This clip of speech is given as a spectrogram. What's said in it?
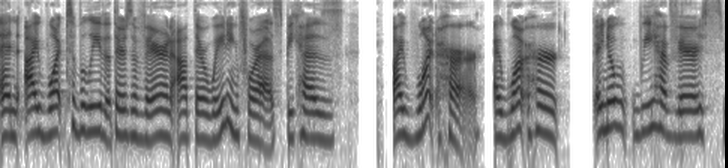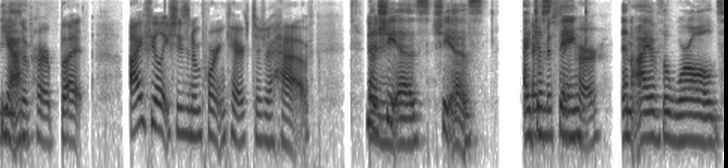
And I want to believe that there's a Verin out there waiting for us because I want her. I want her. I know we have various views Yeah. of her, but I feel like she's an important character to have. No, and she is. She is. I just think her. in Eye of the World,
